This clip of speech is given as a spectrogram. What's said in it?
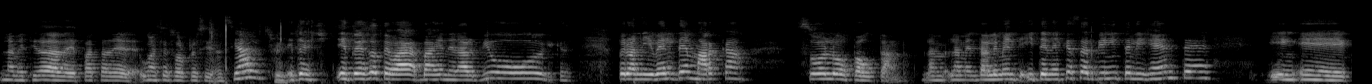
la metida de pata de un asesor presidencial. Entonces, entonces, eso te va, va, a generar views. Pero a nivel de marca, solo pautando, lamentablemente. Y tenés que ser bien inteligente y, eh,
